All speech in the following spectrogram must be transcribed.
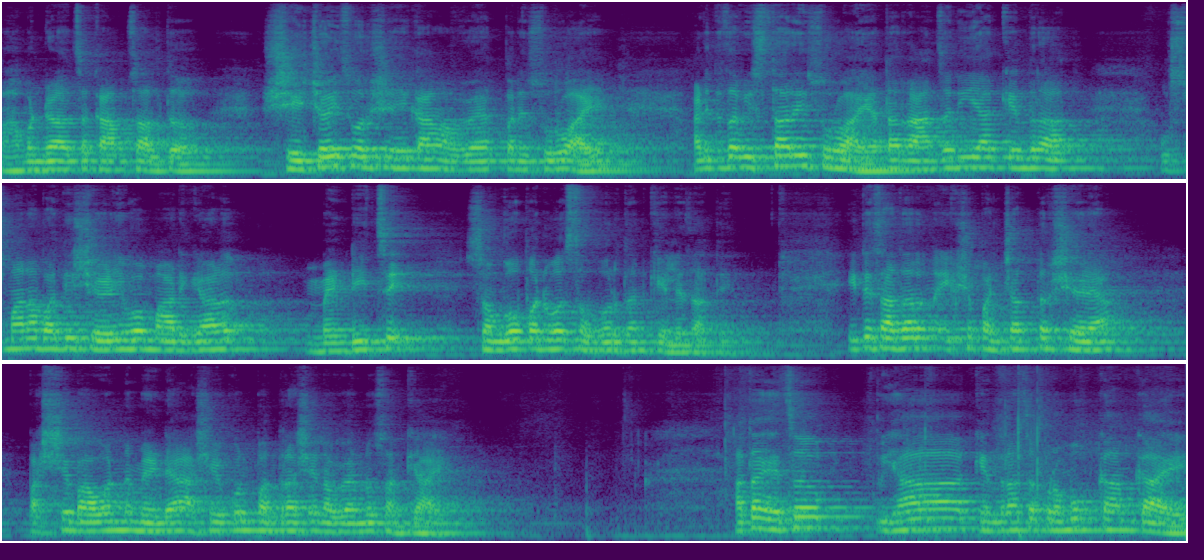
महामंडळाचं काम चालतं. शेहेचाळीस वर्ष हे काम अव्याहतपणे सुरू आहे आणि त्याचा विस्तारही सुरू आहे. आता रांजणी या केंद्रात उस्मानाबादी शेळी व माडग्याळ मेंढीचे संगोपन व संवर्धन केले जाते. इथे साधारण एकशे पंच्याहत्तर शेळ्या पाचशे बावन्न मेंढ्या अशी एकूण पंधराशे नव्याण्णव संख्या आहे. आता ह्याचं ह्या केंद्राचं प्रमुख काम काय आहे?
